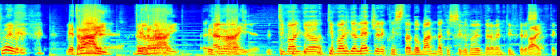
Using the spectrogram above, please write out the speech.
Vedrai, vedrai, Eh, vedrai. Allora, ti, ti voglio, ti voglio leggere questa domanda che secondo me è veramente interessante.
